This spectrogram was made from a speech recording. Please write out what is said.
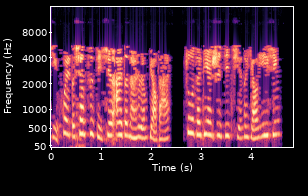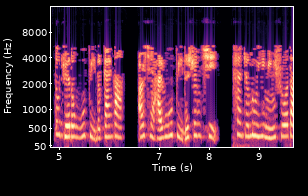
隐晦的向自己心爱的男人表白。坐在电视机前的姚一星都觉得无比的尴尬，而且还无比的生气，看着陆一鸣说道：“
